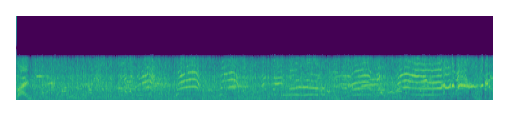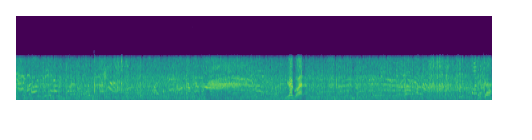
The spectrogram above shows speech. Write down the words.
Vai. E agora? Vem cá.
